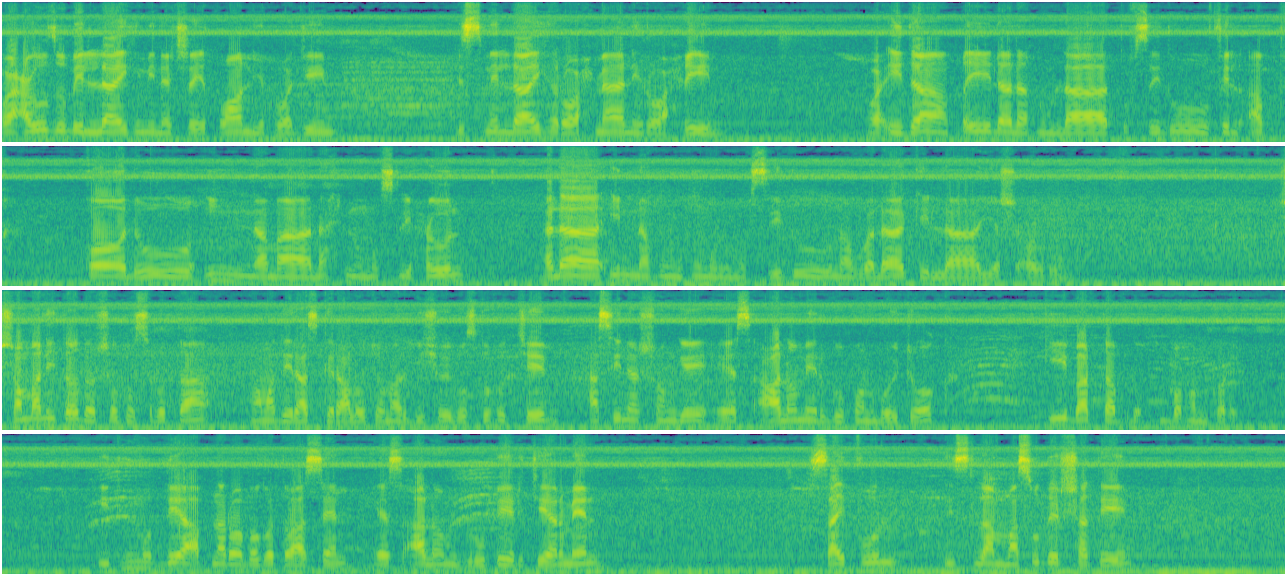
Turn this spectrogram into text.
وأعوذ بالله من الشيطان الرجيم بسم الله الرحمن الرحيم وإذا قيل لهم لا تفسدوا في الأرض قالوا إنما نحن مصلحون ألا إنهم هم المفسدون ولكن لا يشعرون সম্মানিত দর্শক ও শ্রোতা আমাদের আজকের আলোচনার বিষয়বস্তু হচ্ছে হাসিনার সঙ্গে এস আলমের গোপন বৈঠক। কি বার্তা বহন করে? ইতিমধ্যে আপনারা অবগত আছেন এস আলম গ্রুপের চেয়ারম্যান সাইফুল ইসলাম মাসুদের সাথে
